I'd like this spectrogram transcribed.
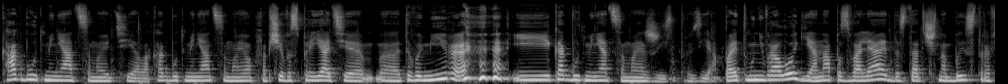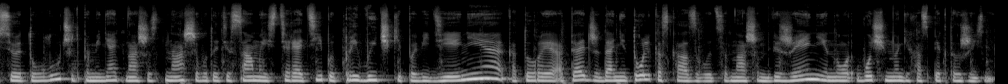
как будет меняться мое тело, как будет меняться мое вообще восприятие э, этого мира и как будет меняться моя жизнь, друзья. Поэтому неврология, она позволяет достаточно быстро все это улучшить, поменять наши, наши вот эти самые стереотипы, привычки поведения, которые, опять же, да, не только сказываются в нашем движении, но в очень многих аспектах жизни.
